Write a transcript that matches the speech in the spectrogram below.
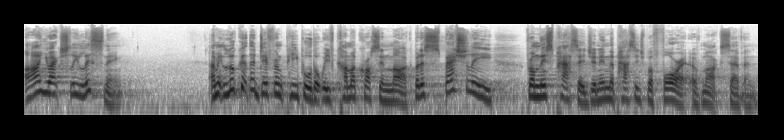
Are you actually listening? I mean, look at the different people that we've come across in Mark, but especially from this passage and in the passage before it of Mark 7.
